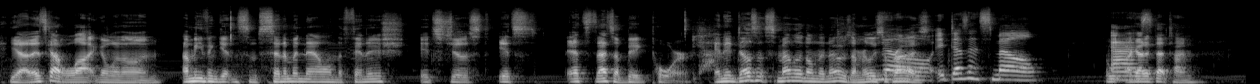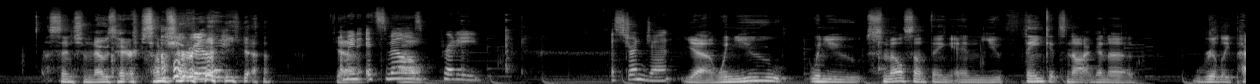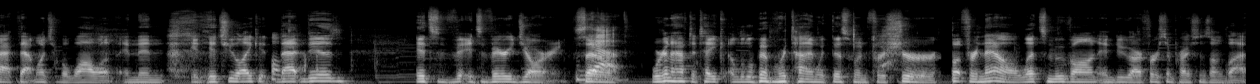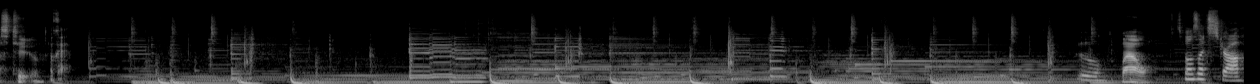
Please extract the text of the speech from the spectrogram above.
yeah, it's got a lot going on. I'm even getting some cinnamon now on the finish. It's just it's it's that's a big pour, yeah. and it doesn't smell it on the nose. I'm really surprised. No, it doesn't smell. Ooh, I got it that time. Singed some nose hairs. I'm Oh, sure. really? yeah. yeah. I mean, it smells Wow. pretty astringent. Yeah, when you when you smell something and you think it's not gonna really pack that much of a wallop, and then it hits you like it Oh, that gosh. did, it's it's very jarring. So Yeah. We're gonna have to take a little bit more time with this one for sure. But for now, let's move on and do our first impressions on Glass Two. Okay. Ooh, Wow, smells like straw.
